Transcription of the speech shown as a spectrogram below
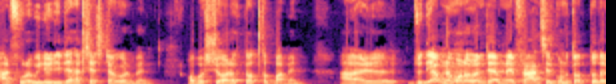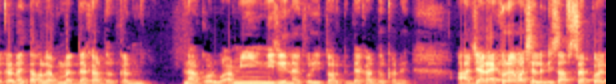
আর পুরো ভিডিওটি দেখার চেষ্টা করবেন। অবশ্যই অনেক তথ্য পাবেন। আর যদি আপনি মনে করেন যে আপনার ফ্রান্সের কোনো তথ্য দরকার নেই, তাহলে আপনার দেখার দরকার নেই। না করব, আমি নিজেই না করি তোর দেখার দরকার নেই। আর যারা এখন আমার চ্যানেলটি সাবস্ক্রাইব করেন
